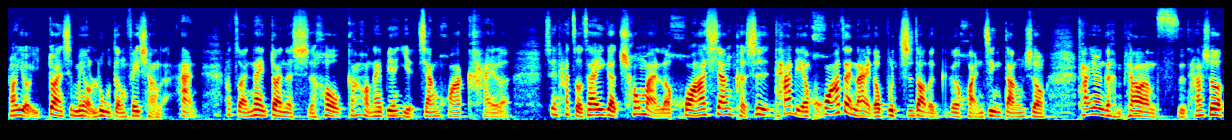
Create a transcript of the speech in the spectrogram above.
然后有一段是没有路灯，非常的暗。他走在那一段的时候，刚好那边野姜花开了。所以他走在一个充满了花香，可是他连花在哪里都不知道的各个环境当中。他用一个很漂亮的词，他说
